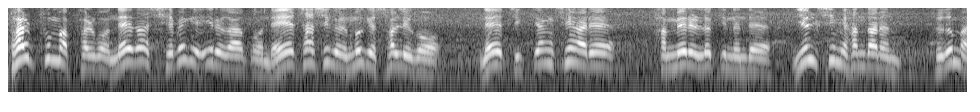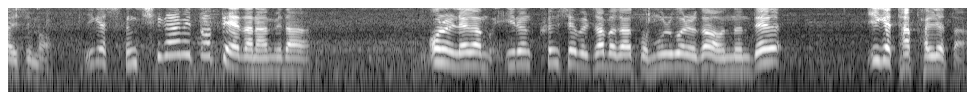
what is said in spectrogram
발품만 팔고 내가 새벽에 일어가고 내 자식을 먹여 살리고 내 직장 생활에 한매를 느끼는데 열심히 한다는 그것만 있으면 이게 성취감이 또 대단합니다. 오늘 내가 뭐 이런 컨셉을 잡아갖고 물건을 가왔는데 이게 다 팔렸다.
